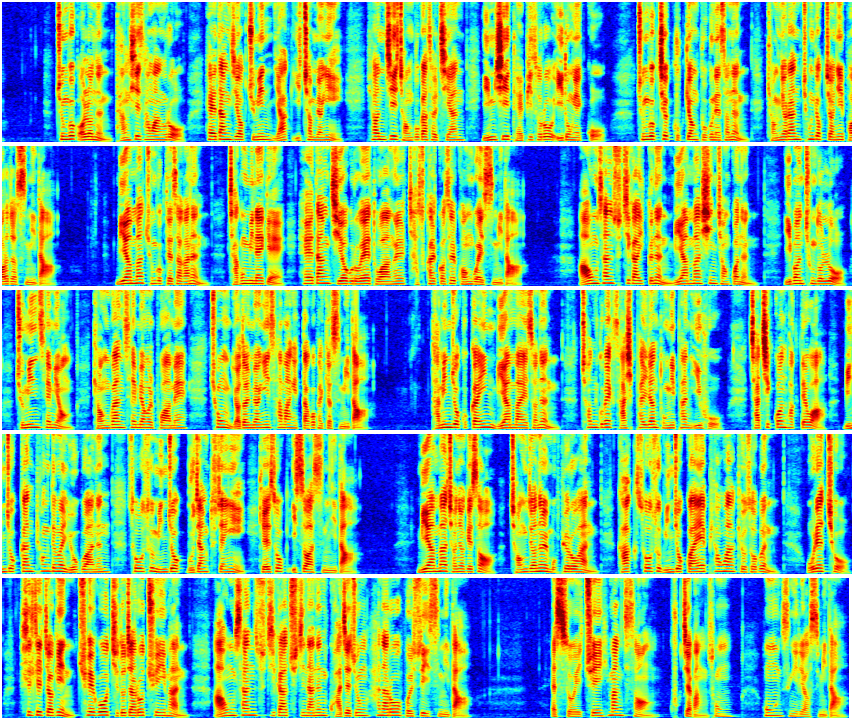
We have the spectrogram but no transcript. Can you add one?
중국 언론은 당시 상황으로 해당 지역 주민 약 2천명이 현지 정부가 설치한 임시 대피소로 이동했고 중국 측 국경 부근에서는 격렬한 총격전이 벌어졌습니다. 미얀마 중국 대사관은 자국민에게 해당 지역으로의 도항을 자숙할 것을 권고했습니다. 아웅산 수지가 이끄는 미얀마 신정권은 이번 충돌로 주민 3명, 경관 3명을 포함해 총 8명이 사망했다고 밝혔습니다. 다민족 국가인 미얀마에서는 1948년 독립한 이후 자치권 확대와 민족 간 평등을 요구하는 소수 민족 무장투쟁이 계속 있어 왔습니다. 미얀마 전역에서 정전을 목표로 한 각 소수 민족과의 평화 교섭은 올해 초 실질적인 최고 지도자로 취임한 아웅산 수지가 추진하는 과제 중 하나로 볼 수 있습니다. SOH 희망지성 국제방송 홍승일이었습니다.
